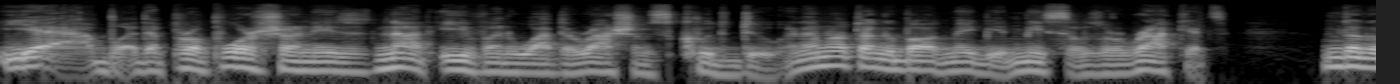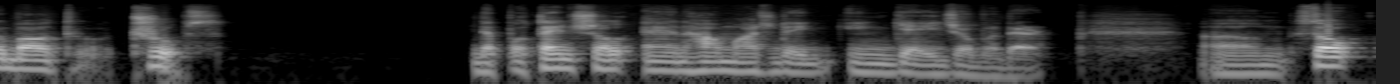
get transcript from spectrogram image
Yeah, but the proportion is not even what the Russians could do. And I'm not talking about maybe missiles or rockets. I'm talking about troops the potential and how much they engage over there. Um, so,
